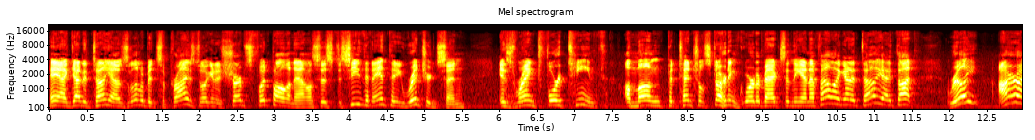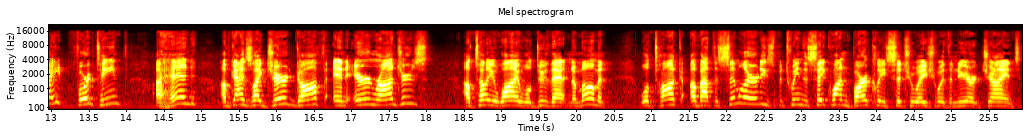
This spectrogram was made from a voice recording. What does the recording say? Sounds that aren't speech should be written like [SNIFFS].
Hey, I got to tell you, I was a little bit surprised looking at Sharp's football analysis to see that Anthony Richardson is ranked 14th among potential starting quarterbacks in the NFL. I got to tell you, I thought, really? All right, 14th ahead of guys like Jared Goff and Aaron Rodgers? I'll tell you why. We'll do that in a moment. We'll talk about the similarities between the Saquon Barkley situation with the New York Giants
